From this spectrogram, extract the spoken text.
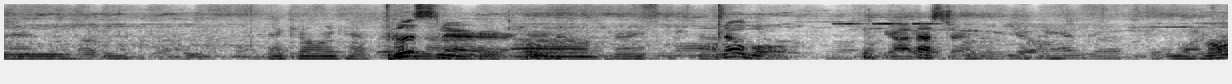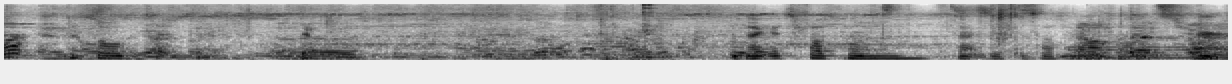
then I can only cast one Glistener. non-creature, right? So, Noble. Got it. Faster. Bolt, Soul Descendant. That gets plus one. That gets a plus one. until its turn.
